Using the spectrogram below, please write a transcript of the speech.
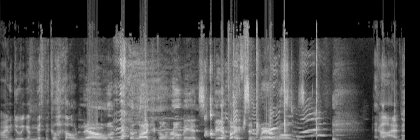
Oh I'm doing a mythical. Oh no, a mythological romance, vampires and werewolves. God.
